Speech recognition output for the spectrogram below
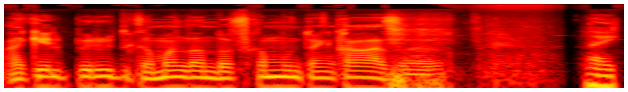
Aquele período que a Amanda andou a ficar muito em casa. Like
